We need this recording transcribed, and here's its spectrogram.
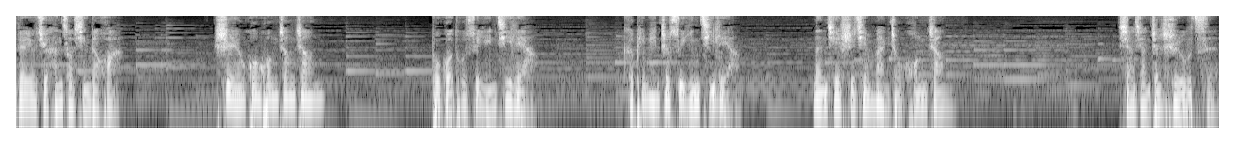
得有句很走心的话：“世人慌慌张张，不过图碎银几两，可偏偏这碎银几两，能解世间万种慌张。”想想正是如此。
